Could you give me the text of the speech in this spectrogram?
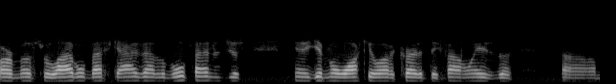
our most reliable best guys out of the bullpen, and just you know give Milwaukee a lot of credit. They found ways to um,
